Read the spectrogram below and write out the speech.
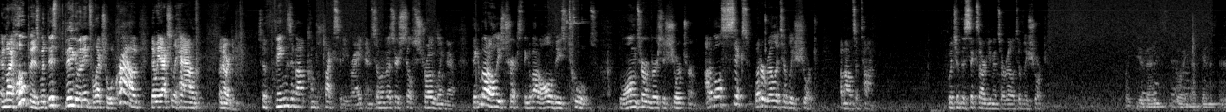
And my hope is with this big of an intellectual crowd that we actually have an argument. So things about complexity, right? And some of us are still struggling there. Think about all these tricks. Think about all of these tools. Long term versus short term. Out of all six, what are relatively short amounts of time? Which of the six arguments are relatively short? The events, so like Afghanistan,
